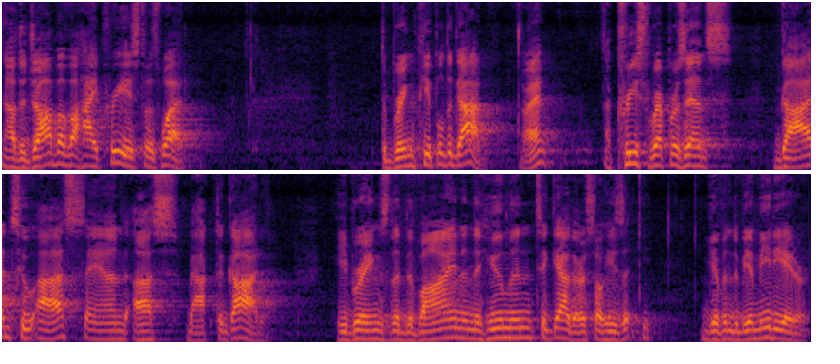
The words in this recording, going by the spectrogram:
Now the job of a high priest was what? To bring people to God, right? A priest represents God to us and us back to God. He brings the divine and the human together, so he's given to be a mediator.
